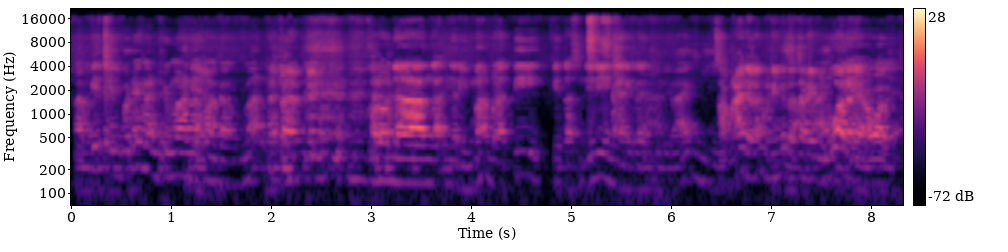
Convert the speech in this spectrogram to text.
tapi tribunnya nggak terima anak Iya. magang gimana kan kalau udah nggak nerima berarti kita sendiri yang nyari lagi Jadi lagi sama aja kan, mending kita cari duluan dari awal. iya.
